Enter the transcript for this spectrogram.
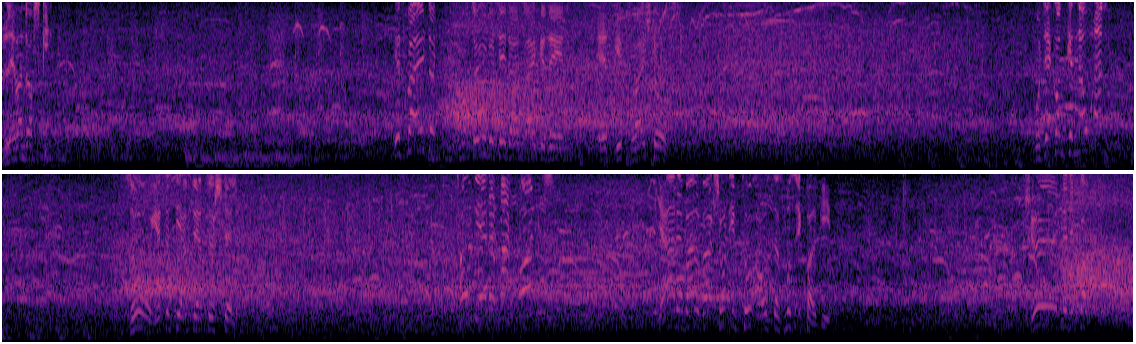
Lewandowski. Jetzt beeilt er. Auch der Übeltäter hat es eingesehen. Es gibt Freistoß. Und der kommt genau an. So, jetzt ist die Abwehr zur Stelle. Toll, wie er das macht und... Ja, der Ball war schon im Tor aus. Das muss Eckball geben. Schön mit dem Kopf.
